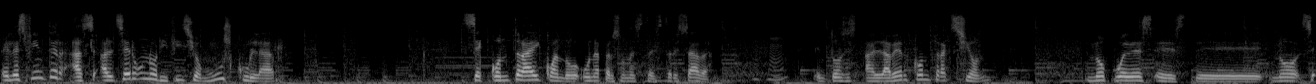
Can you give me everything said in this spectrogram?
El esfínter, as- al ser un orificio muscular, se contrae cuando una persona está estresada. Entonces, al haber contracción, no puedes, este, no, se,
